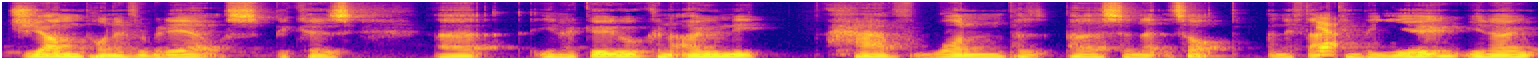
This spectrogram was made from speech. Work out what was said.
jump on everybody else because, uh, you know, Google can only have one person at the top. And if that yep. can be you, you know,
